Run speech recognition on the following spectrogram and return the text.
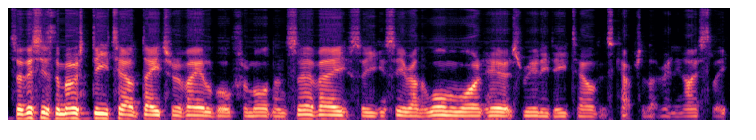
So this is the most detailed data available from Ordnance Survey. So you can see around the War Memorial here, it's really detailed. It's captured that really nicely.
